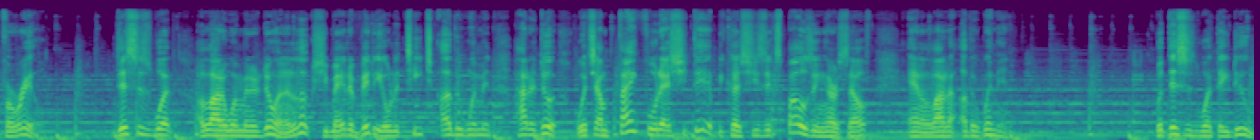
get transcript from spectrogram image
For real. This is what a lot of women are doing. And look, she made a video to teach other women how to do it, which I'm thankful that she did because she's exposing herself and a lot of other women. But this is what they do.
